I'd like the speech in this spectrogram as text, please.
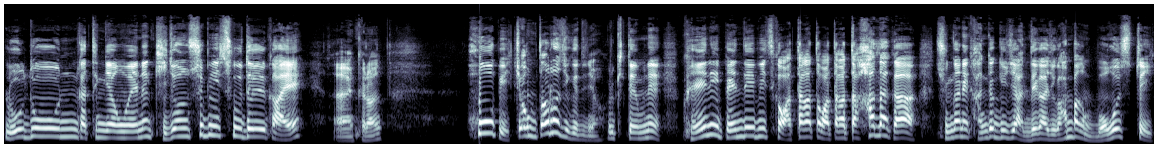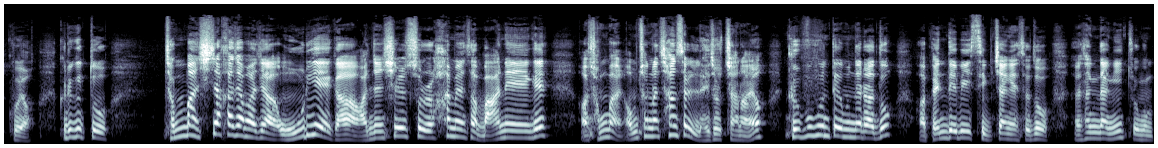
로돈 같은 경우에는 기존 수비수들과의 아, 그런 호흡이 조금 떨어지거든요. 그렇기 때문에 괜히 벤 데이비스가 왔다 갔다 왔다 갔다 하다가 중간에 간격 유지 안 돼가지고 한방 먹을 수도 있고요. 그리고 또 전반 시작하자마자 오리에가 완전 실수를 하면서 마네에게 어, 정말 엄청난 찬스를 내줬잖아요. 그 부분 때문에라도 어, 벤 데이비스 입장에서도 상당히 조금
